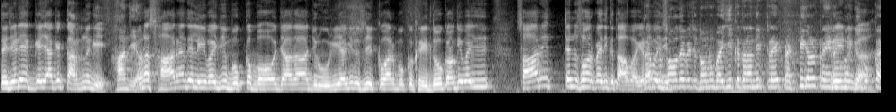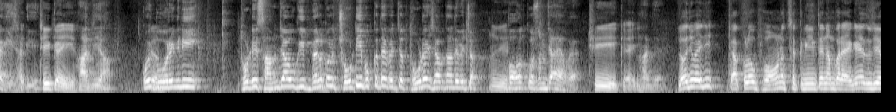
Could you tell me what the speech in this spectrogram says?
ਤੇ ਜਿਹੜੇ ਅੱਗੇ ਜਾ ਕੇ ਕਰਨਗੇ ਹਾਂਜੀ ਉਹਨਾਂ ਸਾਰਿਆਂ ਦੇ ਲਈ ਬਾਈ ਜੀ ਬੁੱਕ ਬਹੁਤ ਜ਼ਿਆਦਾ ਜ਼ਰੂਰੀ ਹੈ ਕਿ ਤੁਸੀਂ ਇੱਕ ਵਾਰ ਬੁੱਕ ਖਰੀਦੋ। ਕਿਉਂਕਿ ਬਾਈ ਜੀ ਸਾਰੀ 300 ਰੁਪਏ ਦੀ ਕਿਤਾਬ ਆ ਗਈ ਨਾ ਬਾਈ ਜੀ? 100 ਦੇ ਵਿੱਚ ਤੁਹਾਨੂੰ ਬਾਈ ਜੀ ਇੱਕ ਤਰ੍ਹਾਂ ਦੀ ਪ੍ਰੈਕਟੀਕਲ ਟ੍ਰੇਨਿੰਗ ਆ। ਬੁੱਕ ਹੈਗੀ ਸਾਡੀ ਠੀਕ ਹੈ ਜੀ। ਹਾਂਜੀ ਹਾਂ। ਕੋਈ ਬੋਰਿੰਗ ਨਹੀਂ। ਤੁਹਾਡੀ ਸਮਝ ਆਊਗੀ ਬਿਲਕੁਲ ਛੋਟੀ ਬੁੱਕ ਦੇ ਵਿੱਚ ਥੋੜੇ ਸ਼ਬਦਾਂ ਦੇ ਵਿੱਚ ਬਹੁਤ ਕੁਝ ਸਮਝਾਇਆ ਹੋਇਆ। ਠੀਕ ਹੈ ਜੀ। ਹਾਂਜੀ। ਲਓ ਜੀ ਬਾਈ ਜੀ ਚੱਕ ਲਓ ਫੋਨ ਸਕਰੀਨ ਤੇ ਨੰਬਰ ਹੈਗੇ ਨੇ ਤੁਸੀਂ ਇਹ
